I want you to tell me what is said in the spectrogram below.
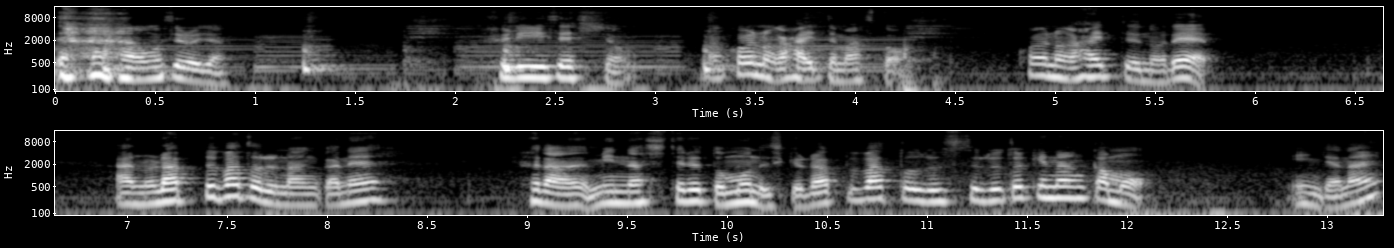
面白いじゃん。フリーセッション。まあ、こういうのが入ってますと。こういうのが入ってるので、あの、ラップバトルなんかね、普段みんなしてると思うんですけど、ラップバトルするときなんかもいいんじゃない？っ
